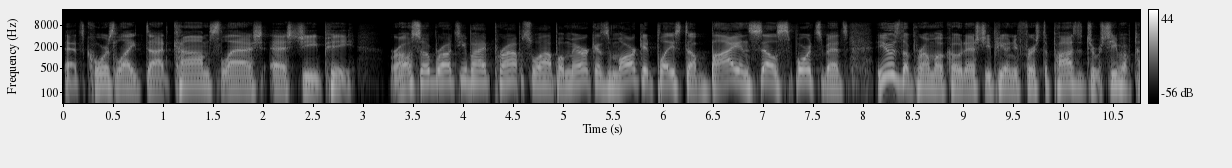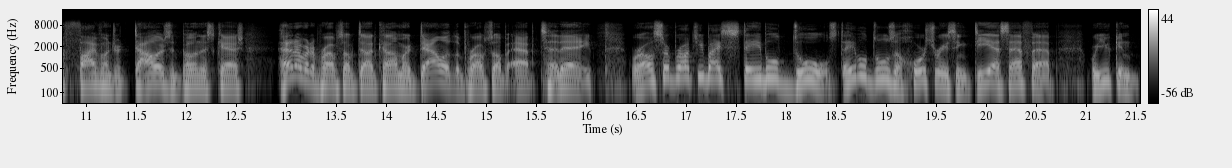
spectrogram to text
That's CoorsLight.com slash SGP. We're also brought to you by PropSwap, America's marketplace to buy and sell sports bets. Use the promo code SGP on your first deposit to receive up to $500 in bonus cash. Head over to propswap.com or download the PropSwap app today. We're also brought to you by Stable Duel. Stable Duel is a horse racing DSF app where you can.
